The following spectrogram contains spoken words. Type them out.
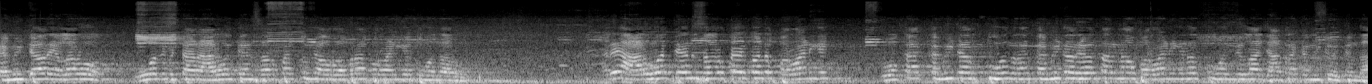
ಕಮಿಟಿ ಅವ್ರು ಎಲ್ಲರೂ ಓದ್ ಬಿಟ್ಟಾರ. ಅರವತ್ತೆಂಟು ಸಾವಿರ ರೂಪಾಯಿ ತುಂಬಿ ಅವ್ರ ಒಬ್ಬರ ಪರವಾನಿಗೆ ತಗೊಂಡಾರು. ಅರೆ ಅರವತ್ತೆಂಟು ಸಾವಿರ ರೂಪಾಯಿ ಕೊಟ್ಟು ಪರವಾನಿಗೆ ಗೋಕಾಕ್ ಕಮಿಟಿ ಅವ್ರು ತಗೊಂಡ್ರ, ಕಮಿಟಿ ಅವ್ರು ಹೇಳ್ತಾರೆ, ನಾವು ಪರವಾನಿಗೆನ ತಗೊಂಡಿಲ್ಲ, ಜಾತ್ರಾ ಕಮಿಟಿ ವತಿಯಿಂದ.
